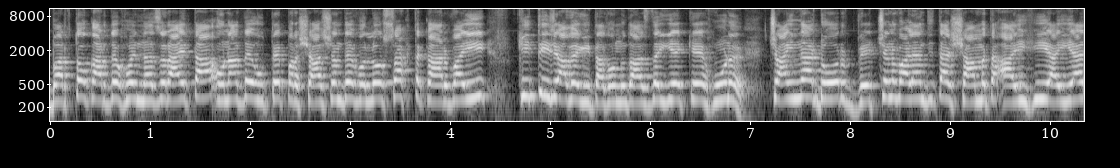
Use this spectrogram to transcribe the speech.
ਵਰਤੋਂ ਕਰਦੇ ਹੋਏ ਨਜ਼ਰ ਆਏ, ਤਾਂ ਉਹਨਾਂ ਦੇ ਉੱਤੇ ਪ੍ਰਸ਼ਾਸਨ ਦੇ ਵੱਲੋਂ ਸਖਤ ਕਾਰਵਾਈ ਕੀਤੀ ਜਾਵੇਗੀ। ਤਾਂ ਤੁਹਾਨੂੰ ਦੱਸ ਦਈਏ ਕਿ ਹੁਣ ਚਾਈਨਾ ਡੋਰ ਵੇਚਣ ਵਾਲਿਆਂ ਦੀ ਤਾਂ ਸ਼ਾਮਤ ਆਈ ਹੀ ਆਈ ਹੈ।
